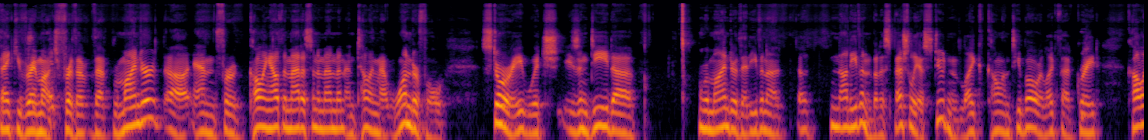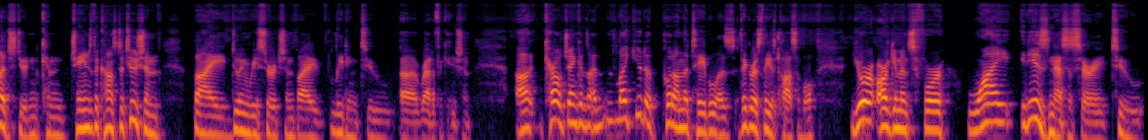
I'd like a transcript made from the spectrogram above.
Thank you very much for the, that reminder uh, and for calling out the Madison Amendment and telling that wonderful story, which is indeed a reminder that even a, a not even, but especially a student like Colin Thibault or like that great college student can change the Constitution by doing research and by leading to uh, ratification. Uh, Carol Jenkins, I'd like you to put on the table as vigorously as possible your arguments for why it is necessary to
